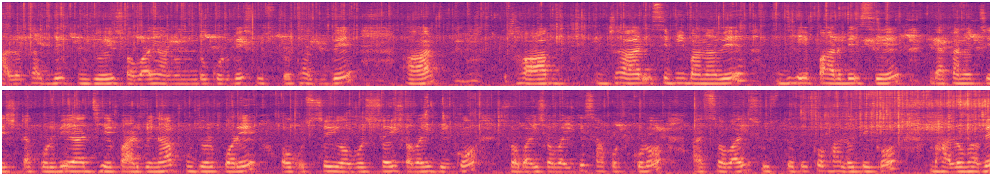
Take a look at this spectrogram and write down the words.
ভালো থাকবে, পুজোয় সবাই আনন্দ করবে, সুস্থ থাকবে। আর সব যা রেসিপি বানাবে, যে পারবে সে দেখানোর চেষ্টা করবে আর যে পারবে না পুজোর পরে অবশ্যই অবশ্যই সবাই দেখো, সবাই সবাইকে সাপোর্ট করো আর সবাই সুস্থ থেকো, ভালো থেকো, ভালোভাবে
